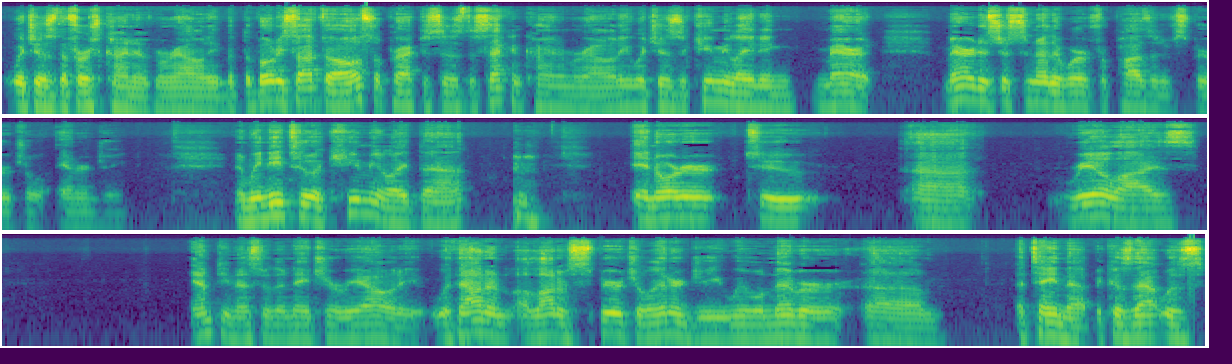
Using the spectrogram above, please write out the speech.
which is the first kind of morality. But the Bodhisattva also practices the second kind of morality, which is accumulating merit. Merit is just another word for positive spiritual energy. And we need to accumulate that in order to uh, realize emptiness or the nature of reality. Without a, a lot of spiritual energy, we will never um, attain that because that was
